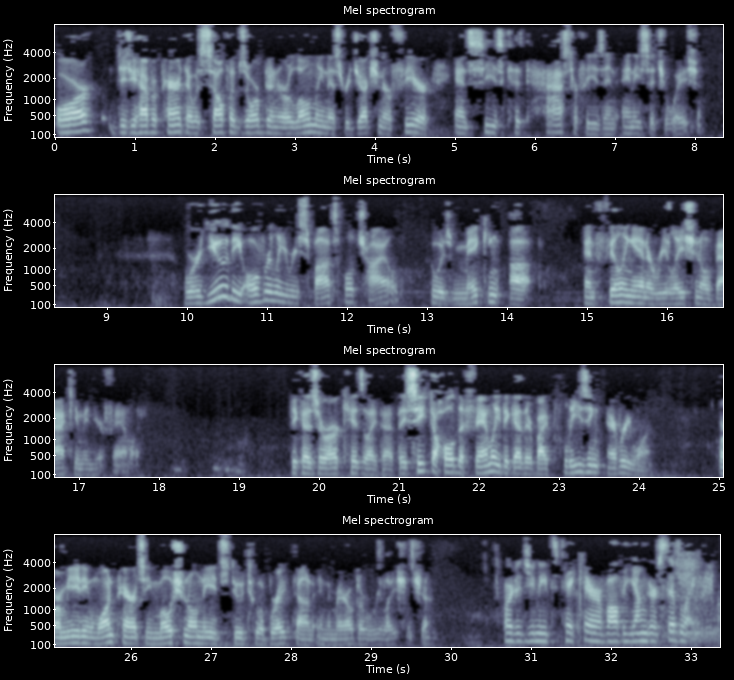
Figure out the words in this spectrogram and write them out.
Or did you have a parent that was self absorbed in her loneliness, rejection, or fear and sees catastrophes in any situation? Were you the overly responsible child who is making up and filling in a relational vacuum in your family? Because there are kids like that. They seek to hold the family together by pleasing everyone or meeting one parent's emotional needs due to a breakdown in the marital relationship. Or did you need to take care of all the younger siblings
